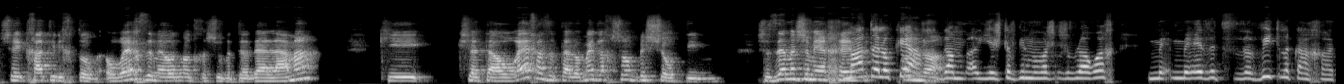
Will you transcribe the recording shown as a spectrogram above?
שהתחלתי לכתוב. עורך זה מאוד מאוד חשוב, אתה יודע למה? כי כשאתה עורך אז אתה לומד לחשוב בשוטים, שזה מה שמייחד מה אתה לוקח? קולנוע. גם יש תפקיד ממש חשוב לעורך, מאיזה זווית לקחת,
